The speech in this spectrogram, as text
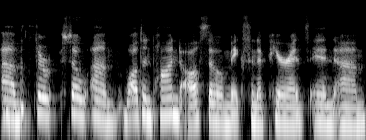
Um, so, so um, Walden Pond also makes an appearance in um,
